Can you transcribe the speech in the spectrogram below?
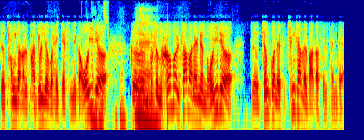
저 총장을 봐주려고 했겠습니까? 오히려 알겠습니다. 그 네. 무슨 흠을 잡아내면 오히려 저 정권에서 칭찬을 받았을 텐데.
